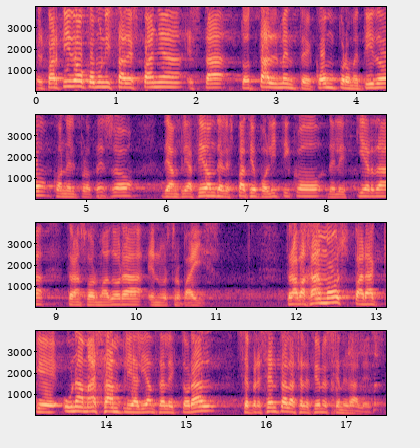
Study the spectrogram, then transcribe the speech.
El Partido Comunista de España está totalmente comprometido con el proceso de ampliación del espacio político de la izquierda transformadora en nuestro país. Trabajamos para que una más amplia alianza electoral se presente a las elecciones generales.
